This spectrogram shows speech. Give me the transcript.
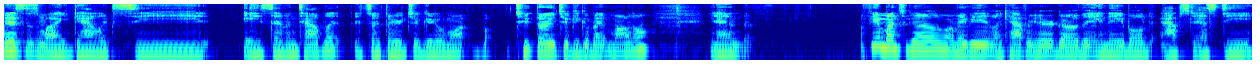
This is my Galaxy A7 tablet. It's a 32 gigabyte, 32 gigabyte model. And a few months ago, or maybe like half a year ago, they enabled apps to SD.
